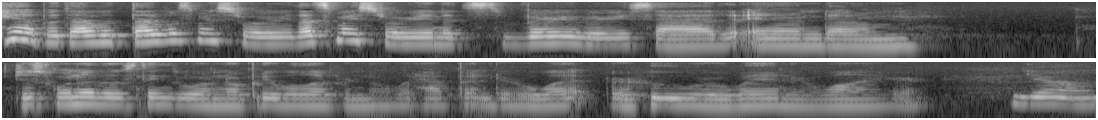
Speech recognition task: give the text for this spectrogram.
Yeah, but that was that was my story. That's my story and it's very very sad and um just one of those things where nobody will ever know what happened or what or who or when or why or Yeah.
